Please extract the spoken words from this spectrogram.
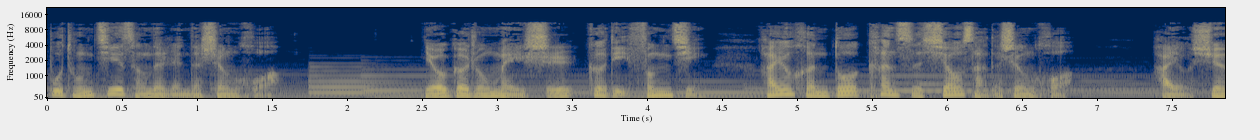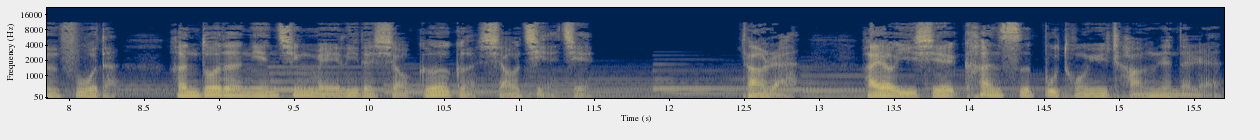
不同阶层的人的生活，有各种美食、各地风景，还有很多看似潇洒的生活，还有炫富的很多的年轻美丽的小哥哥小姐姐，当然，还有一些看似不同于常人的人。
